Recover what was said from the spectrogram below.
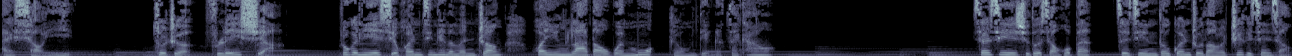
爱小姨？作者 Felicia。如果你也喜欢今天的文章，欢迎拉到文末给我们点个再看哦。相信许多小伙伴最近都关注到了这个现象。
